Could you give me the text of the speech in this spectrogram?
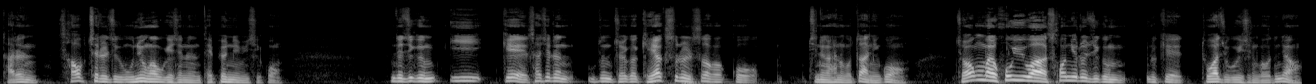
다른 사업체를 지금 운영하고 계시는 대표님이시고 근데 지금 이게 사실은 무슨 저희가 계약서를 써갖고 진행을 하는 것도 아니고 정말 호의와 선의로 지금 이렇게 도와주고 계시는 거거든요.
